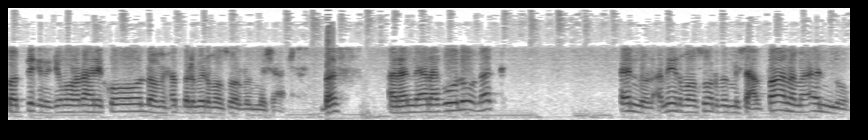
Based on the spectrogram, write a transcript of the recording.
صدقني جمهور الأهلي كلهم يحب الأمير منصور بن مشعل. بس أنا اللي أنا أقوله لك إنه الأمير منصور بن مشعل طالما إنه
